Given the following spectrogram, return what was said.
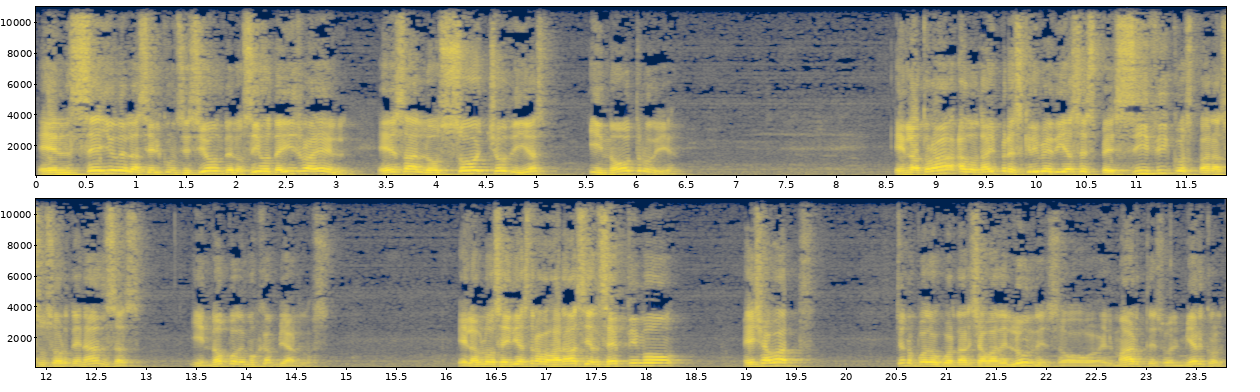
El sello de la circuncisión de los hijos de Israel es a los ocho días y no otro día. En la Torah Adonai prescribe días específicos para sus ordenanzas y no podemos cambiarlos. Él habló seis días trabajarás y el séptimo es Shabbat. Yo no puedo guardar Shabbat el lunes o el martes o el miércoles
